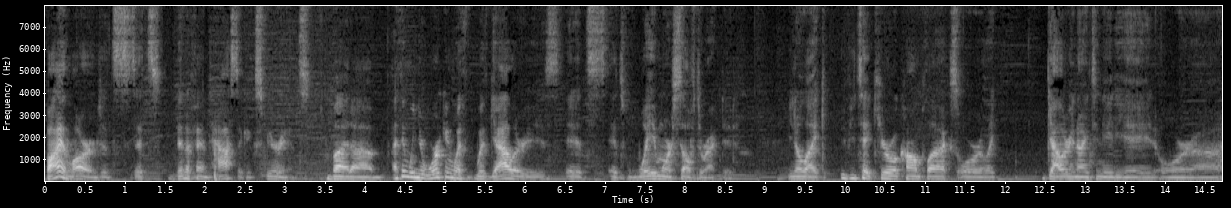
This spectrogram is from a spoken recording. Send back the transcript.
by and large, it's it's been a fantastic experience. But um, I think when you're working with with galleries, it's it's way more self directed. You know, like if you take Hero Complex or like Gallery 1988 or uh,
